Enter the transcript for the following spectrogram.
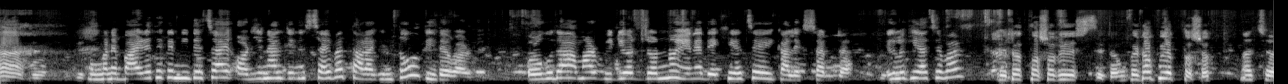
হ্যাঁ। মানে বাইরে থেকে নিতে চায় অরিজিনাল জিনিস চাইবে তারা কিন্তু দিতে পারবে। রঘুদা আমার ভিডিওর জন্য এনে দেখিয়েছে এই কালেকশনটা এগুলো কি আছে এবার? এটা তসরে এসছে এটা পিওর তসর। আচ্ছা।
